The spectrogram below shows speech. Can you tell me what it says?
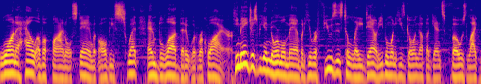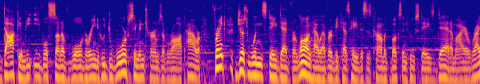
one a hell of a final stand with all the sweat and blood that it would require. He may just be a normal man, but he refuses to lay down, even when he's going up against foes like Daken, the evil son of Wolverine, who dwarfs him in terms of raw power. Frank just wouldn't stay dead for long, however, because hey, this is comic books and who stays dead, am I right?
